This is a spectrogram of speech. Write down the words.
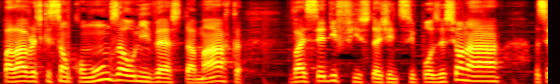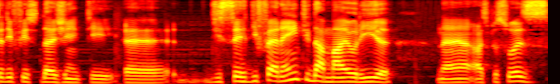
palavras que são comuns ao universo da marca, vai ser difícil da gente se posicionar, vai ser difícil da gente é, de ser diferente da maioria. Né? As pessoas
